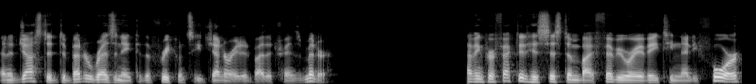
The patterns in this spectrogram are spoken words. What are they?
and adjusted to better resonate to the frequency generated by the transmitter. Having perfected his system by February of 1894,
